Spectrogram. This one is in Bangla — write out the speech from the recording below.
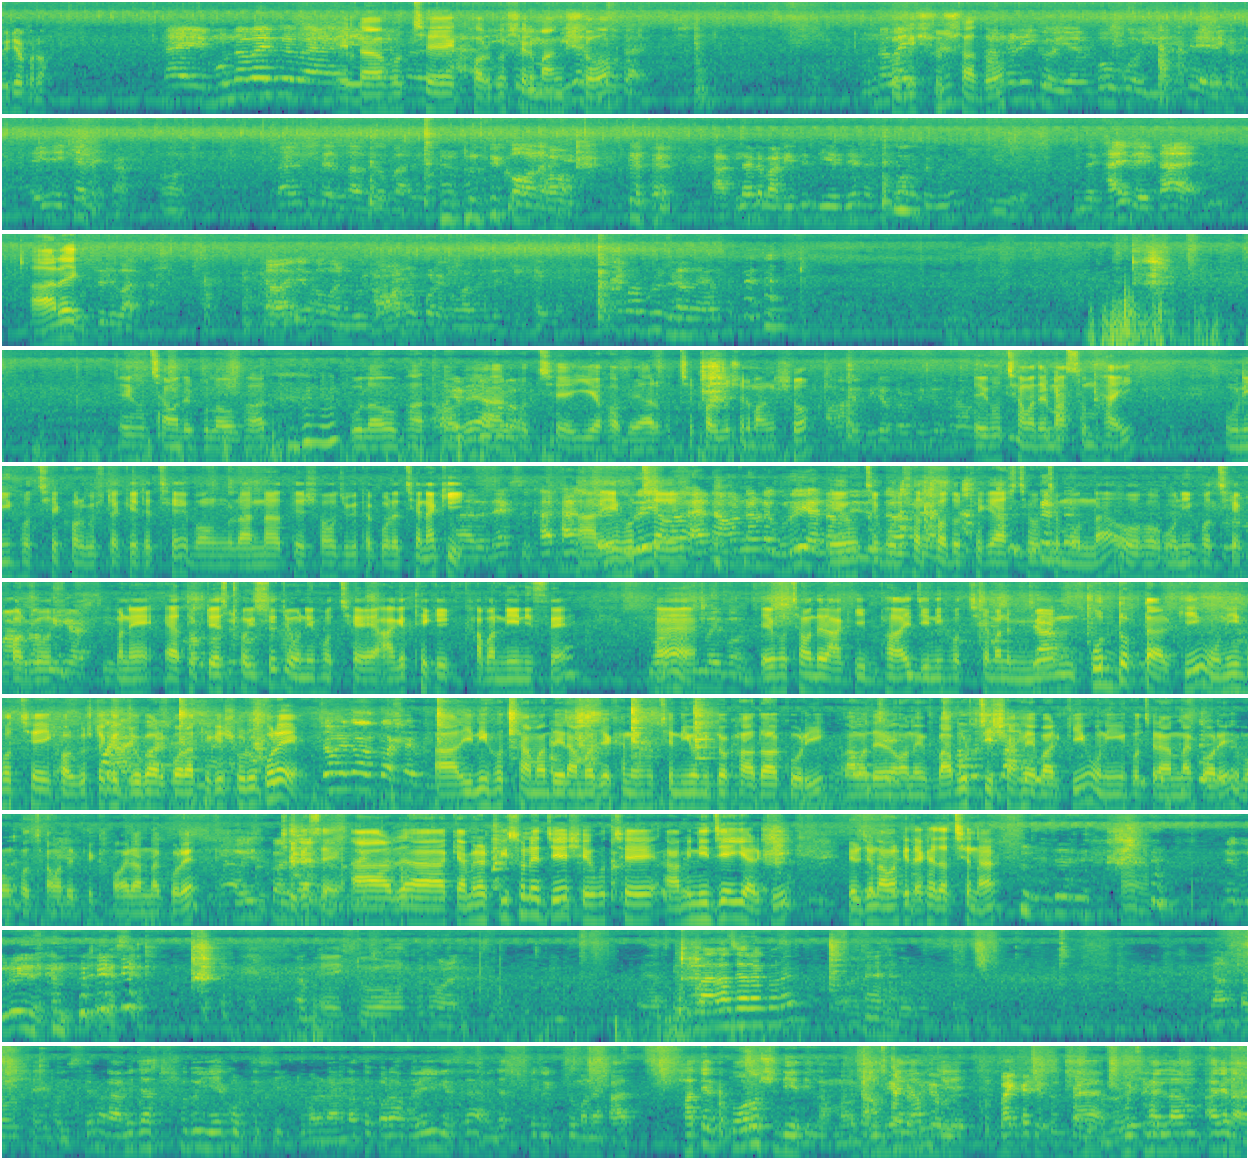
ভিডিও করো। এটা হচ্ছে খরগোশের মাংস। খুবই সুস্বাদু। থাকলে একটা এই হচ্ছে আমাদের পোলাও ভাত। পোলাও ভাত হবে আর হচ্ছে ইয়ে হবে আর হচ্ছে খরগোশের মাংস। এই হচ্ছে আমাদের মাসুম ভাই। উনি হচ্ছে খরগোশটা কেটেছে এবং রান্নাতে সহযোগিতা করেছে নাকি? আর এই হচ্ছে- আমার হ্যাঁ, আমার নামটা ঘুরেই আর নাম এ হচ্ছে বরিশাল সদর থেকে আসছে হচ্ছে মুন্না। ও উনি হচ্ছে খরগোশ মানে এত টেস্ট হয়েছে যে উনি হচ্ছে আগে থেকে খাবার নিয়ে নিছে। হ্যাঁ এই হচ্ছে আমাদের আকিব ভাই যিনি হচ্ছে মানে মেন উদ্যোক্তা আর কি। উনি হচ্ছে এই খরগোশটাকে জোগাড় করা থেকে শুরু করে আর ইনি হচ্ছে আমাদের আমরা যেখানে হচ্ছে নিয়মিত খাওয়া দাওয়া করি আমাদের অনেক বাবুর্চি সাহেব আর কি উনি হচ্ছে রান্না করে এবং হচ্ছে আমাদেরকে খাওয়ায় রান্না করে। ঠিক আছে আর ক্যামেরার পিছনে যে সে হচ্ছে আমি নিজেই আর কি এর জন্য আমাকে দেখা যাচ্ছে না। হ্যাঁ ঠিক আছে। একটু আমাকে ধরেন। লাড়াচাড়া করে। গানটাও সেই হয়েছে। মানে আমি জাস্ট শুধু ইয়ে করতেছি একটু। মানে রান্না তো করা হয়েই গেছে। আমি জাস্ট শুধু একটু মানে হাত হাতের পরশ দিয়ে দিলাম। মানে বুঝাইলাম যে হ্যাঁ বুঝাইলাম আগে না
